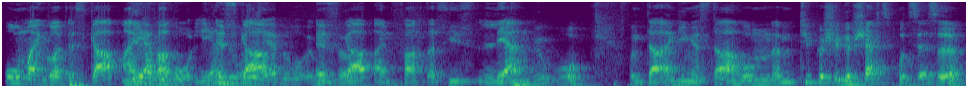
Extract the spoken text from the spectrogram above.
Oh mein Gott, es gab einfach... Lehrbureau, Lehrbureau, es gab, Lehrbüro, es so. gab ein Fach, das hieß Lernbüro. Und da ging es darum, ähm, typische Geschäftsprozesse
